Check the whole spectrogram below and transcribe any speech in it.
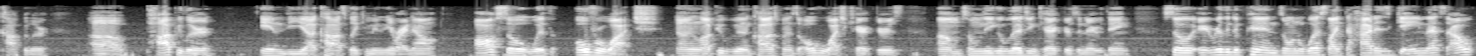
popular, uh, popular in the uh, cosplay community right now. Also with Overwatch, and a lot of people have been cosplaying as Overwatch characters, um, some League of Legend characters and everything. So it really depends on what's like the hottest game that's out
